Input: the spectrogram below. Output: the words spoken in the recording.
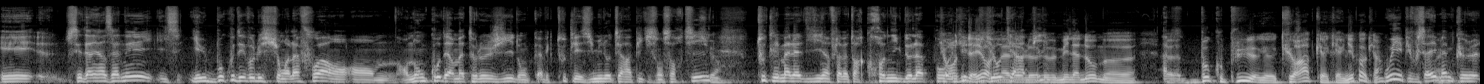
Et euh, ces dernières années, il, y a eu beaucoup d'évolutions, à la fois en, en, en oncodermatologie, donc avec toutes les immunothérapies qui sont sorties, toutes les maladies inflammatoires chroniques de la peau, Qui d'ailleurs le, mélanome euh, euh, beaucoup plus euh, curable qu'à une époque. Hein. Oui, et puis vous savez Ouais. même que euh,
